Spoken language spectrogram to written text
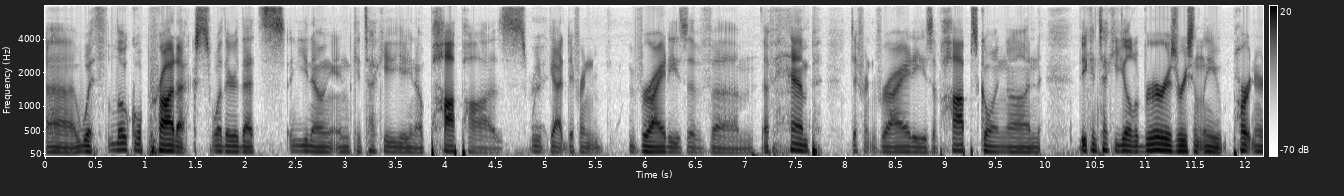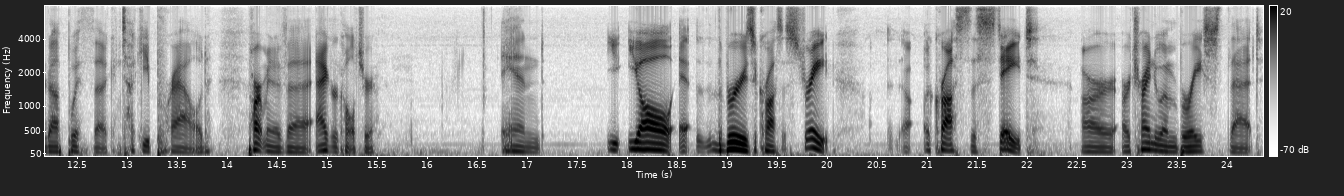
uh, with local products, whether that's you know in Kentucky, you know pawpaws. We've got different varieties of um, of hemp, different varieties of hops going on. The Kentucky Guild of Brewers recently partnered up with uh, Kentucky Proud, Department of uh, Agriculture, and y- y'all, uh, the breweries across the strait, uh, across the state, are are trying to embrace that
